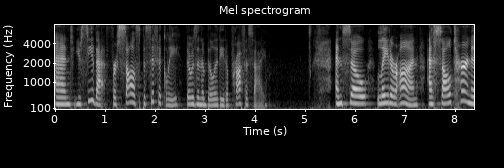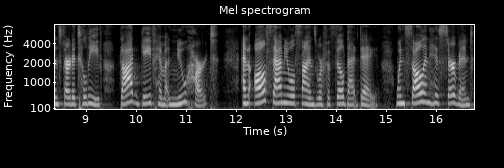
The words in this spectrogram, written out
And you see that for Saul specifically, there was an ability to prophesy. And so later on, as Saul turned and started to leave, God gave him a new heart, and all Samuel's signs were fulfilled that day. When Saul and his servant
